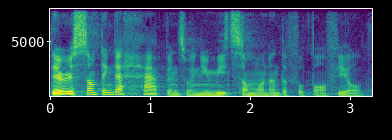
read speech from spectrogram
there is something that happens when you meet someone on the football field.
